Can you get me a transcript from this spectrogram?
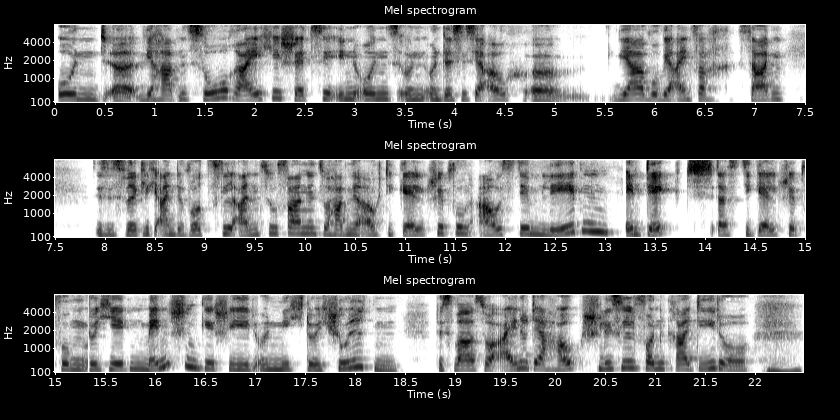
Und äh, wir haben so reiche Schätze in uns und, und das ist ja auch, äh, ja, wo wir einfach sagen, es ist wirklich an der Wurzel anzufangen. So haben wir auch die Geldschöpfung aus dem Leben entdeckt, dass die Geldschöpfung durch jeden Menschen geschieht und nicht durch Schulden. Das war so einer der Hauptschlüssel von Gradido. Mhm.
